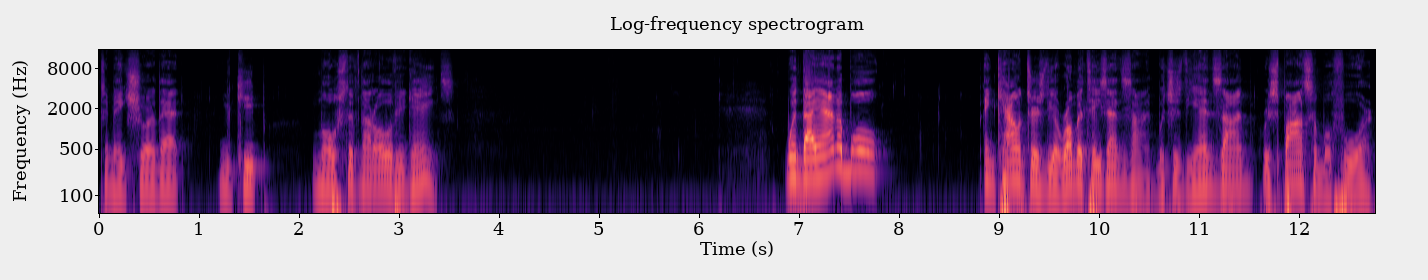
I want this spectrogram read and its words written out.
to make sure that you keep most, if not all, of your gains. When Dianabol encounters the aromatase enzyme, which is the enzyme responsible for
